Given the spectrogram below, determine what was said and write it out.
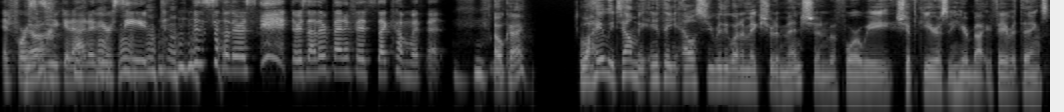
It forces no. you to get out of your seat. so there's there's other benefits that come with it. okay. Well, Haley, tell me anything else you really want to make sure to mention before we shift gears and hear about your favorite things.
